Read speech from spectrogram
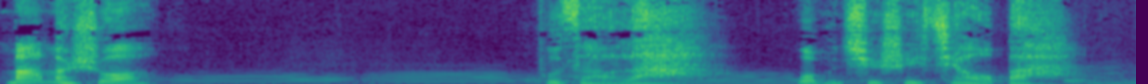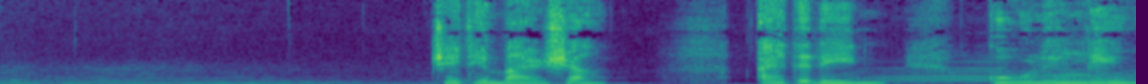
妈妈说：“不早啦，我们去睡觉吧。”这天晚上，艾德琳孤零零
